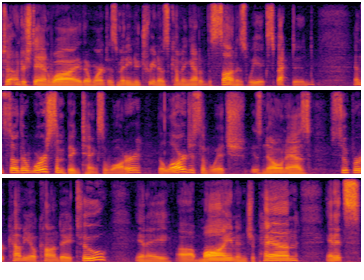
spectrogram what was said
to understand why there weren't as many neutrinos coming out of the sun as we expected. And so there were some big tanks of water, the largest of which is known as Super Kamiokande 2 in a uh, mine in Japan. And it's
